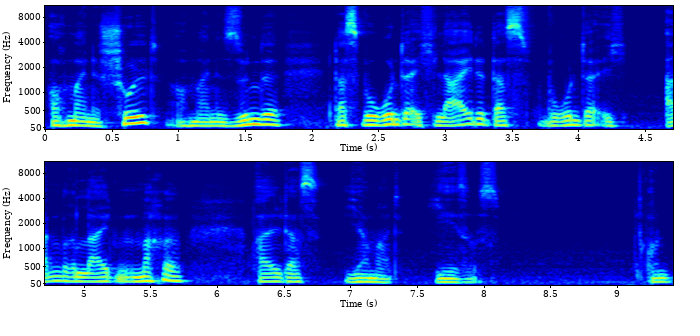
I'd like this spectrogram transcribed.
auch meine Schuld, auch meine Sünde, das, worunter ich leide, das, worunter ich andere leiden mache, all das jammert Jesus. Und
